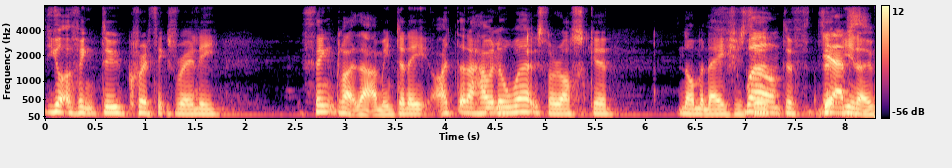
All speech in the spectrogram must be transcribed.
you got to think. Do critics really think like that? I mean, do they? I don't know how it hmm. all works for Oscar nominations. Well, to, to, to, yeah, you know,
